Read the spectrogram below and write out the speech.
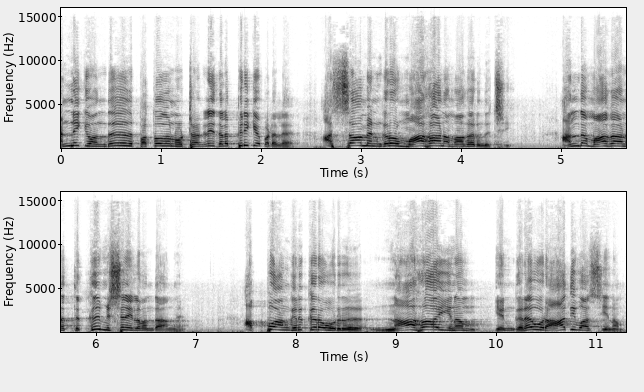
அன்னைக்கு வந்து பத்தொன்பதாம் நூற்றாண்டில் இதெல்லாம் பிரிக்கப்படலை. அஸ்ஸாம் என்கிற ஒரு மாகாணமாக இருந்துச்சு. அந்த மாகாணத்துக்கு மிஷினரிகள் வந்தாங்க. அப்போ அங்கே இருக்கிற ஒரு நாகா இனம் என்கிற ஒரு ஆதிவாசி இனம்.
